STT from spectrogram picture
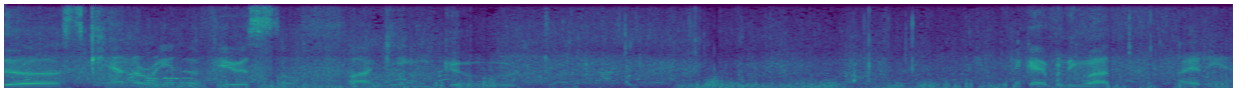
the scenery, the view is so fucking good. Ini kayak bening banget airnya.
